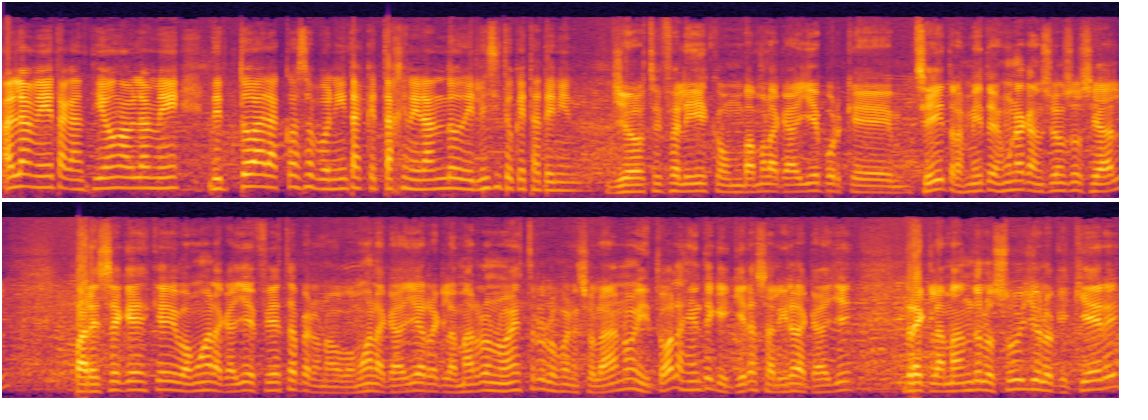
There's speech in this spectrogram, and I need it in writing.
Háblame de esta canción, háblame de todas las cosas bonitas que está generando, del éxito que está teniendo. Yo estoy feliz con Vamos a la calle porque sí, transmite, es una canción social. Parece que es que vamos a la calle de fiesta, pero no, vamos a la calle a reclamar lo nuestro, los venezolanos y toda la gente que quiera salir a la calle reclamando lo suyo, lo que quiere.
